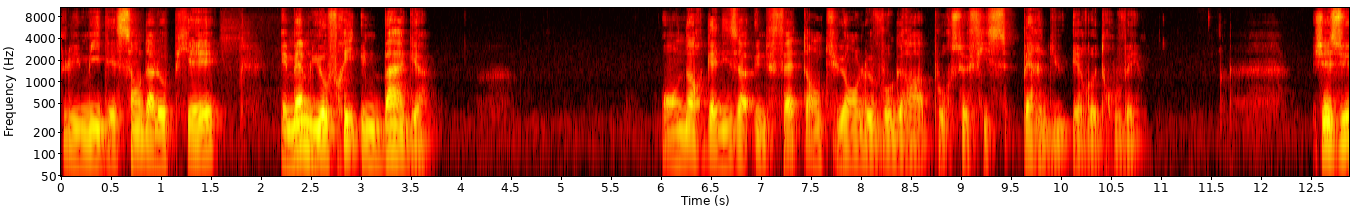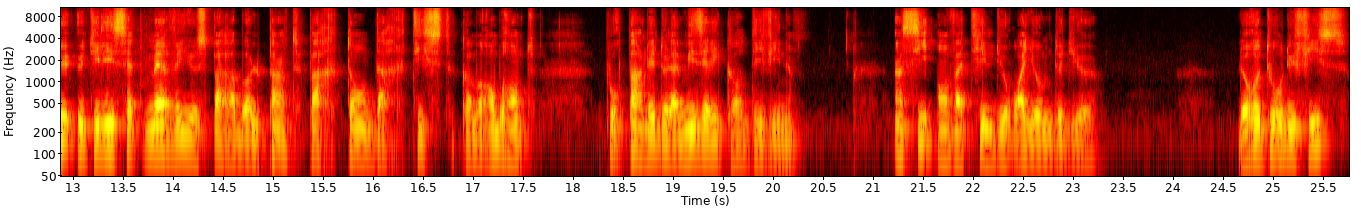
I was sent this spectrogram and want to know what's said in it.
lui mit des sandales aux pieds, et même lui offrit une bague on organisa une fête en tuant le veau gras pour ce fils perdu et retrouvé. Jésus utilise cette merveilleuse parabole peinte par tant d'artistes comme Rembrandt pour parler de la miséricorde divine. Ainsi en va-t-il du royaume de Dieu. Le retour du Fils,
